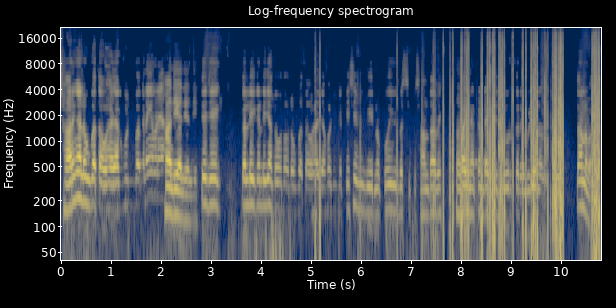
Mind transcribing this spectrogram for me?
ਸਾਰੀਆਂ ਲਊਗਾ ਤਾਂ ਉਹ ਹੈ ਜਾਂ ਹੋ ਜਾਊਗਾ ਕਿ ਨਹੀਂ ਬਣਿਆ ਹਾਂਜੀ ਹਾਂਜੀ ਹਾਂਜੀ ਤੇ ਜੇ ਕੱਲੀ ਕੱਲੀ ਜਾਂ ਦੋ ਦੋ ਲਊਗਾ ਤਾਂ ਉਹ ਹੈ ਜਾਂ ਹੋ ਜੂ ਜੇ ਕਿਸੇ ਵੀ ਵੀਰ ਨੂੰ ਕੋਈ ਵੀ ਬੱਸੀ ਪਸੰਦ ਆਵੇ। ਬਾਈ ਨਾਲ ਕੰਟੈਕਟ ਜ਼ਰੂਰ ਕਰਿਓ ਵੀਡੀਓ ਨਾਲ ਧੰਨਵਾਦ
